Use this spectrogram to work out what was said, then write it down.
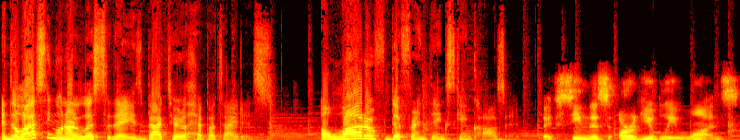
And the last thing on our list today is bacterial hepatitis. A lot of different things can cause it. I've seen this arguably once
